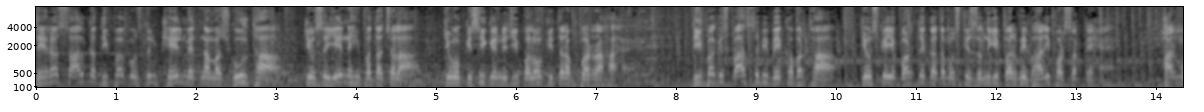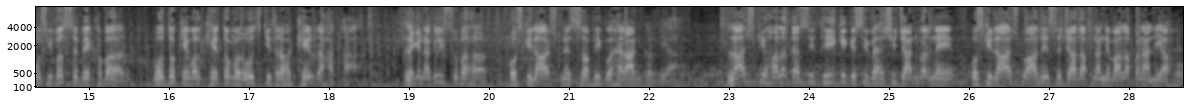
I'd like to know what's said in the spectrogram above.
तेरह साल का दीपक उस दिन खेल में इतना मशगूल था कि उसे ये नहीं पता चला कि वो किसी के निजी पलों की तरफ़ बढ़ रहा है। दीपक इस बात से भी बेखबर था कि उसके ये बढ़ते कदम उसकी ज़िंदगी पर भी भारी पड़ सकते हैं। हर मुसीबत से बेखबर, वो तो केवल खेतों में रोज की तरह खेल रहा था। लेकिन अगली सुबह उसकी लाश ने सभी को हैरान कर दिया। लाश की हालत ऐसी थी कि किसी वहशी जानवर ने उसकी लाश को आधे से ज़्यादा अपना निवाला बना लिया हो।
